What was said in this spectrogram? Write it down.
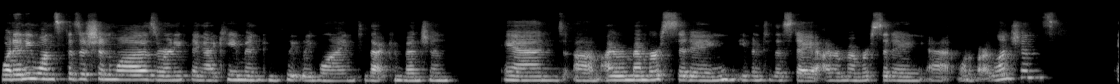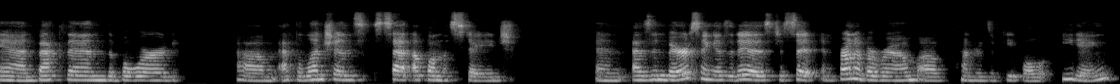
what anyone's position was or anything. I came in completely blind to that convention. And um, I remember sitting, even to this day, I remember sitting at one of our luncheons. And back then, the board um, at the luncheons sat up on the stage. And as embarrassing as it is to sit in front of a room of hundreds of people eating,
